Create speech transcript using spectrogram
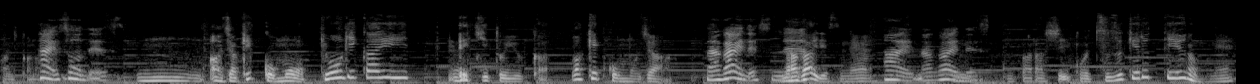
感じかな。はい、そうです。うーん。あ、じゃあ結構もう、競技会歴というか、は結構もうじゃ長いですあ、ね。長い。いですね。はい、長いです。うん素晴らしい。これ続けるっていうのもね、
